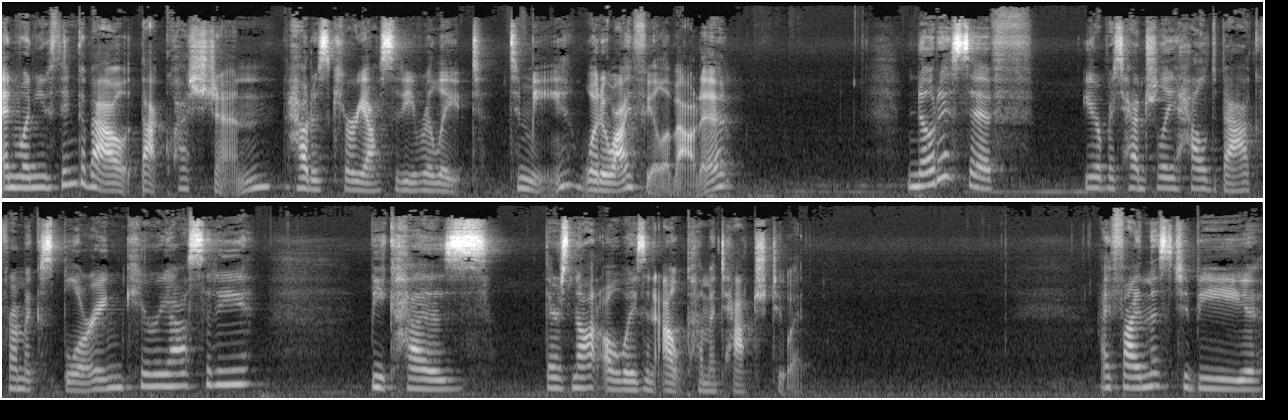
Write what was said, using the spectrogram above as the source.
And when you think about that question, how does curiosity relate to me? What do I feel about it? Notice if you're potentially held back from exploring curiosity because there's not always an outcome attached to it. I find this to be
